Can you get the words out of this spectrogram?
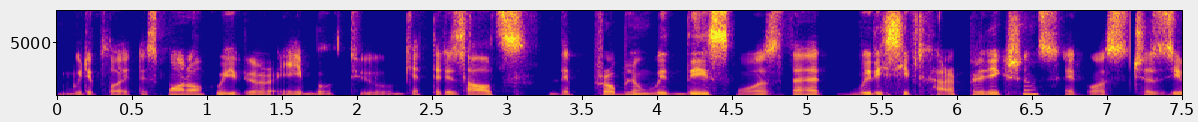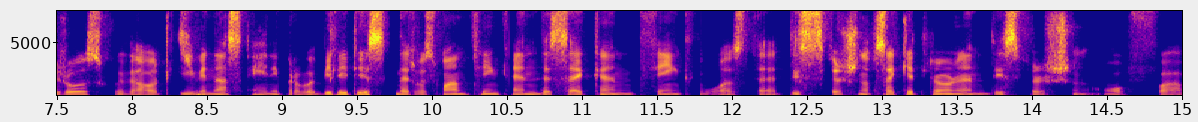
we deployed this model. We were able to get the results. The problem with this was that we received hard predictions. It was just zeros without giving us any probabilities. That was one thing. And the second thing was that this version of scikit-learn and this version of uh,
